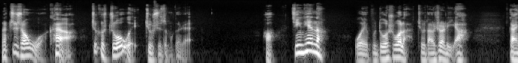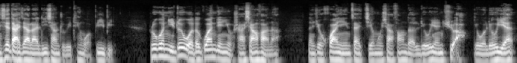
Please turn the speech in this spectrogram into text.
那至少我看啊，这个卓伟就是这么个人。好，今天呢，我也不多说了，就到这里啊。感谢大家来理想主义听我逼逼。如果你对我的观点有啥想法呢，那就欢迎在节目下方的留言区啊给我留言。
